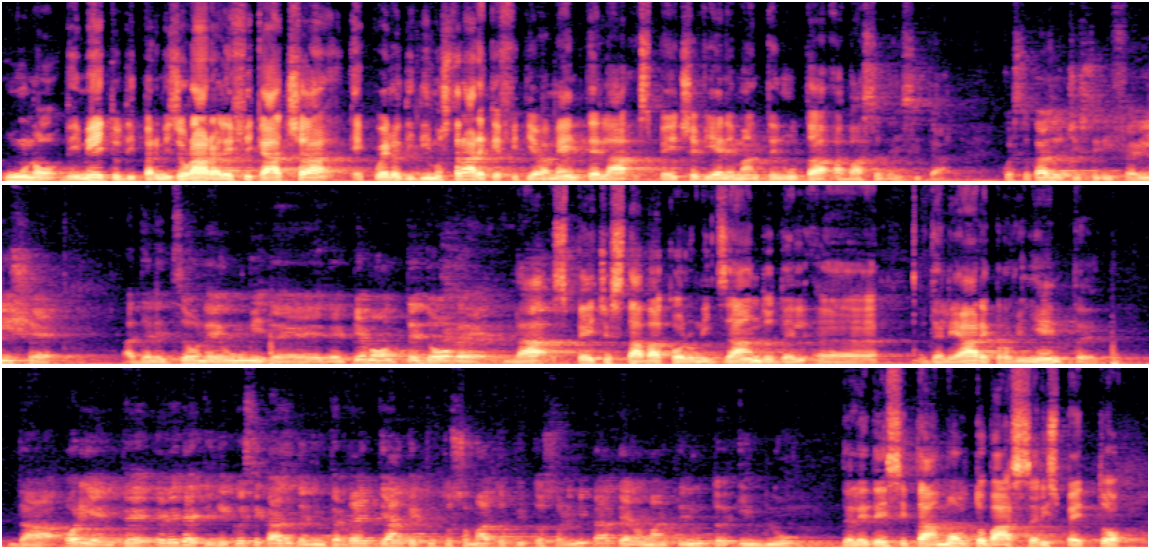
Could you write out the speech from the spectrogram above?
uno dei metodi per misurare l'efficacia è quello di dimostrare che effettivamente la specie viene mantenuta a bassa densità. In questo caso ci si riferisce a delle zone umide del Piemonte dove la specie stava colonizzando del, eh, delle aree provenienti da Oriente e vedete che in questi casi degli interventi anche tutto sommato piuttosto limitati hanno mantenuto in blu delle densità molto basse rispetto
